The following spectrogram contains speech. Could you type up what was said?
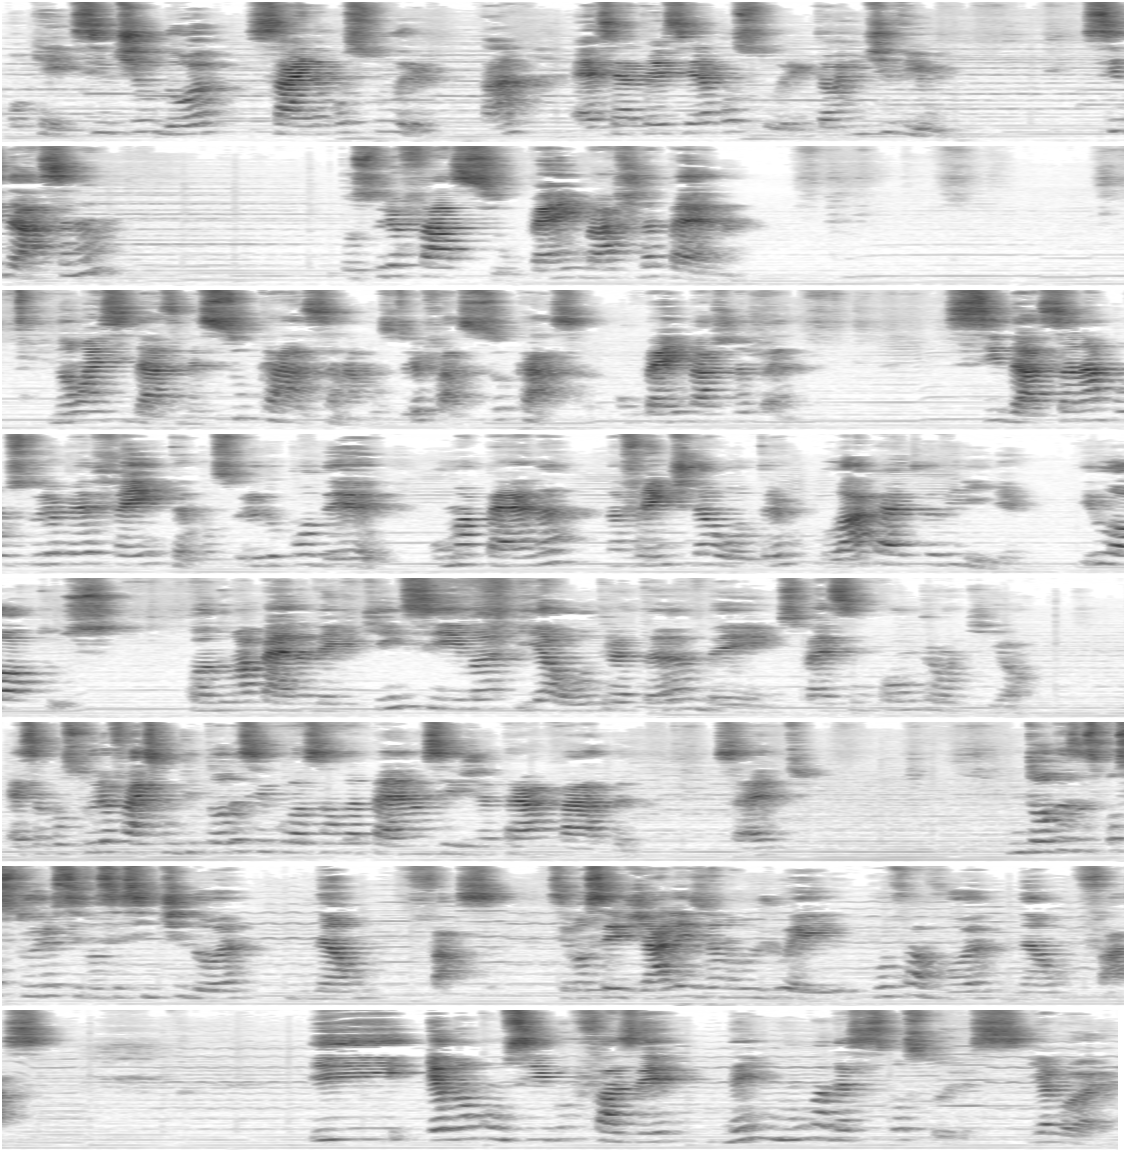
Ok, sentiu dor, sai da postura, tá? Essa é a terceira postura. Então a gente viu Siddhasana, postura fácil, pé embaixo da perna. Não é Siddhasana, é Sukhasana, postura fácil, Sukhasana, com o pé embaixo da perna. Siddhasana, postura perfeita, postura do poder, uma perna na frente da outra, lá perto da virilha. E Lotus, quando uma perna vem aqui em cima e a outra também. Os pés se encontram aqui, ó. Essa postura faz com que toda a circulação da perna seja travada, certo? Em todas as posturas, se você sentir dor, não faça. Se você já lesionou o joelho, por favor, não faça. E eu não consigo fazer nenhuma dessas posturas. E agora?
